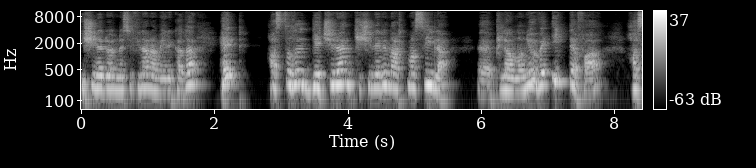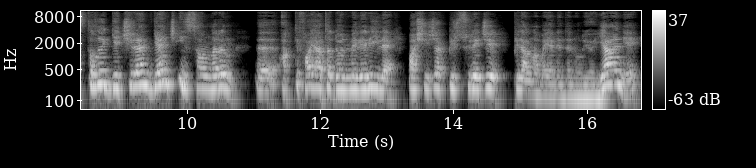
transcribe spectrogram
işine dönmesi filan Amerika'da hep hastalığı geçiren kişilerin artmasıyla e, planlanıyor ve ilk defa hastalığı geçiren genç insanların e, aktif hayata dönmeleriyle başlayacak bir süreci planlamaya neden oluyor. Yani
